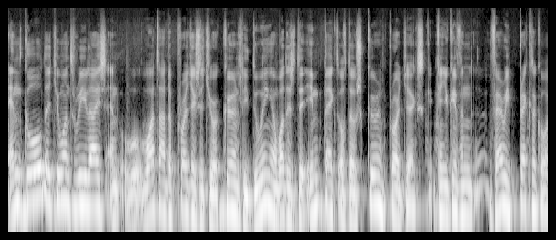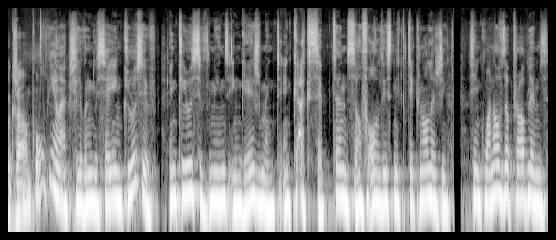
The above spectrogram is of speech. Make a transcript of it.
end goal that you want to realize, and what are the projects that you are currently doing, and what is the impact of those current projects? Can you give a very practical example? You know, actually, when you say inclusive, inclusive means engagement and acceptance of all this technology. I think one of the problems,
